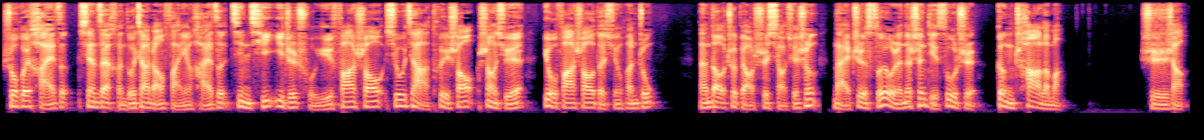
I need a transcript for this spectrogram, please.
说回孩子，现在很多家长反映，孩子近期一直处于发烧、休假、退烧、上学又发烧的循环中。难道这表示小学生乃至所有人的身体素质更差了吗？事实上，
